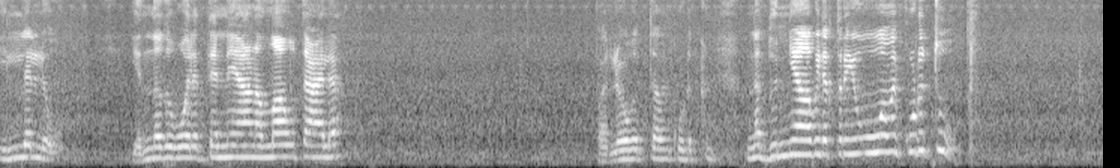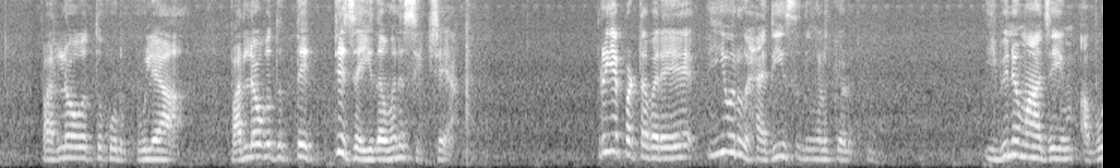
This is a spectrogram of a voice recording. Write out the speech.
ഇല്ലല്ലോ എന്നതുപോലെ തന്നെയാണ് അള്ളാഹു താല പരലോകത്ത് അവൻ കൊടുക്ക എന്നാൽ ദുന്യാവിൽ എത്രയോ അവൻ കൊടുത്തു. പരലോകത്ത് കൊടുക്കൂല. പരലോകത്ത് തെറ്റ് ചെയ്തവന് ശിക്ഷയാണ് പ്രിയപ്പെട്ടവരെ ഈ ഒരു ഹദീസ് നിങ്ങൾ കേൾക്കും ഇബിനു മാജയും അബു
